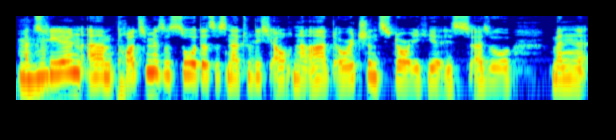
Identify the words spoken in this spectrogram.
mhm. erzählen. Ähm, trotzdem ist es so, dass es natürlich auch eine Art Origin Story hier ist. Also man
